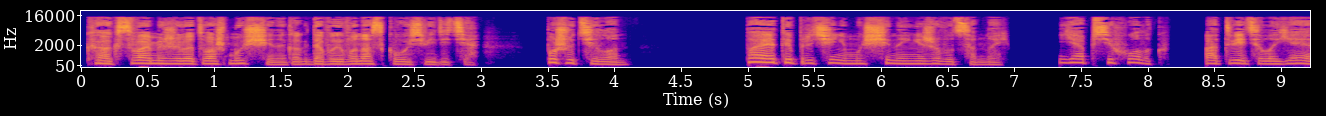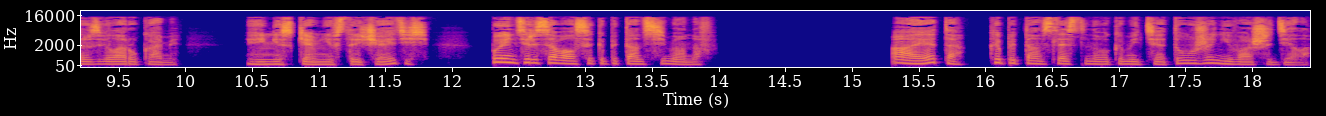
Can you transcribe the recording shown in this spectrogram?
«Как с вами живет ваш мужчина, когда вы его насквозь видите?» — пошутил он. «По этой причине мужчины не живут со мной. Я психолог», — ответила я и развела руками. «И ни с кем не встречаетесь?» — поинтересовался капитан Семенов. «А это, капитан Следственного комитета, уже не ваше дело.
